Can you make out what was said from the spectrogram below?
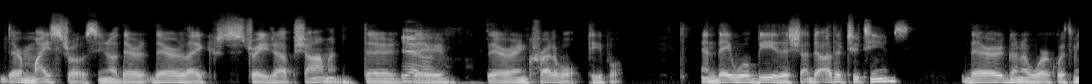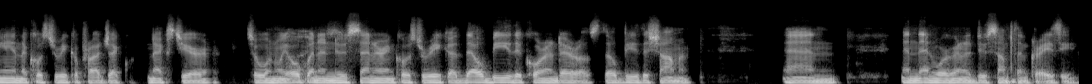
they're maestros, you know, they're they're like straight up shaman. They're Yeah. they they're incredible people. And they will be the sh- the other two teams. They're going to work with me in the Costa Rica project next year. So when we open a new center in Costa Rica, they'll be the curanderos, they'll be the shaman. And and then we're going to do something crazy.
